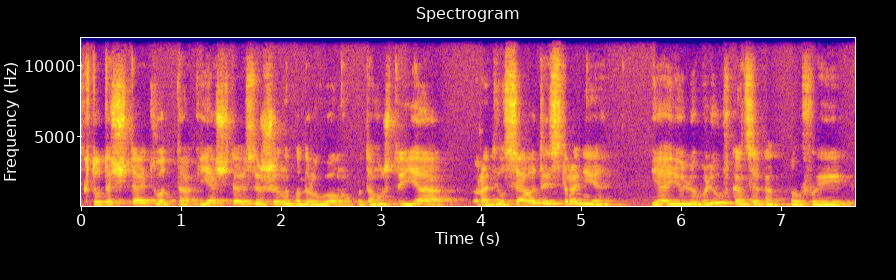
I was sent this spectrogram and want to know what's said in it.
Кто-то считает вот так. Я считаю совершенно по-другому, потому что я родился в этой стране, я ее люблю, в конце концов, и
